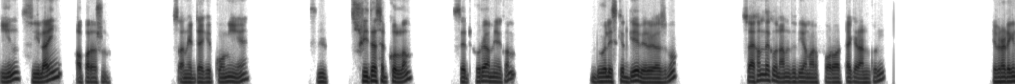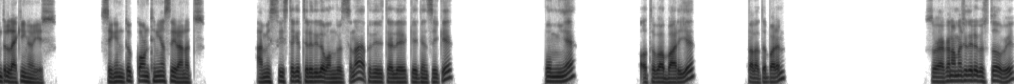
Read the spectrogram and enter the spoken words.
in three line operation so আমি এটাকে কমিয়ে থ্রিতে সেট করলাম। সেট করে আমি এখন ডুয়েল স্কেপ দিয়ে বেরোয় আসব। সো এখন দেখুন, আমি যদি আমার ফরওয়ার্ডটাকে রান করি, এবার এটা কিন্তু ল্যাকিং হয়ে গেছে। সে কিন্তু কন্টিনিউয়াসলি রান হচ্ছে। আমি সুইচ থেকে ছেড়ে দিলে বন্ধ হচ্ছে না আপনি যদি তাহলে কেডেন্সিকে কমিয়ে অথবা বাড়িয়ে চালাতে পারেন। সো এখন আমার সাথে এটা বুঝতে হবে।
